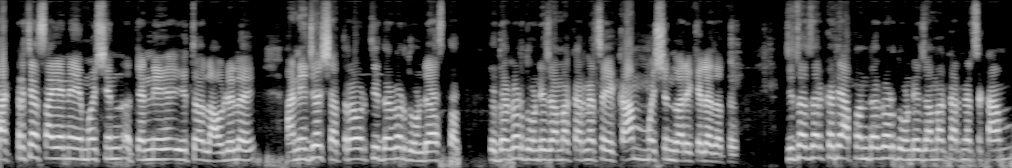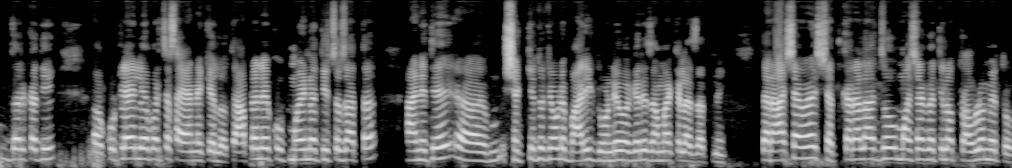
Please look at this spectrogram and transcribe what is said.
ट्रॅक्टरच्या साह्याने हे मशीन त्यांनी इथं लावलेलं आहे. आणि ज्या क्षेत्रावरती दगडधोंडे असतात ते दगडधोंडे जमा करण्याचं हे काम मशीनद्वारे केलं जातं. जिथं जर कधी आपण दगडधोंडे जमा करण्याचं काम जर कधी कुठल्याही लेबरच्या साह्याने केलं तर आपल्याला खूप मेहनतीचं जातं आणि ते शक्यतो तेवढे बारीक धोंडे वगैरे जमा केला जात नाही. तर अशा वेळेस शेतकऱ्याला जो मशागतीला प्रॉब्लेम येतो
